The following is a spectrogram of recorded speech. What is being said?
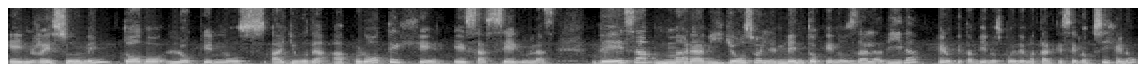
en resumen, todo lo que nos ayuda a proteger esas células de ese maravilloso elemento que nos da la vida, pero que también nos puede matar, que es el oxígeno,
